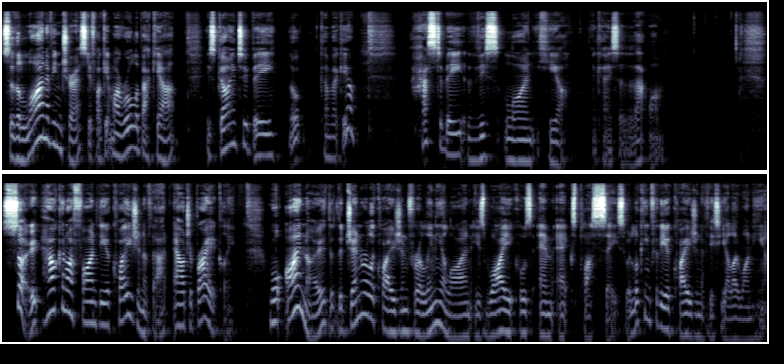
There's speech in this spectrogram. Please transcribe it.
So the line of interest, if I get my ruler back out, is going to be, oh, come back here, has to be this line here. Okay, so that one. So how can I find the equation of that algebraically? Well, I know that the general equation for a linear line is y equals mx plus c. So we're looking for the equation of this yellow one here.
